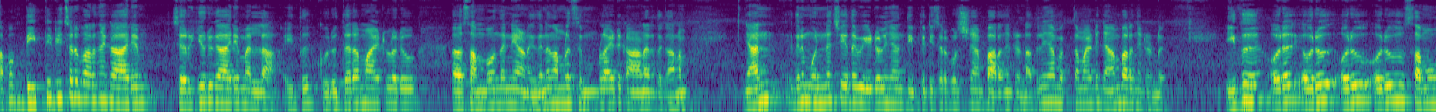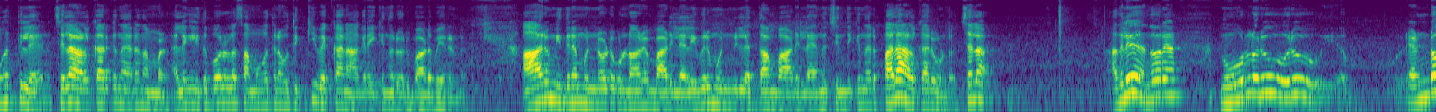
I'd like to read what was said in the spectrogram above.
അപ്പം ദീപ്തി ടീച്ചർ പറഞ്ഞ കാര്യം ചെറിയൊരു കാര്യമല്ല. ഇത് ഗുരുതരമായിട്ടുള്ളൊരു സംഭവം തന്നെയാണ്. ഇതിനെ നമ്മൾ സിമ്പിളായിട്ട് കാണരുത്. കാരണം ഞാൻ ഇതിന് മുന്നേ ചെയ്ത വീഡിയോയിൽ ഞാൻ ദീപ്തി ടീച്ചറെ കുറിച്ച് ഞാൻ പറഞ്ഞിട്ടുണ്ട്. അതിൽ ഞാൻ വ്യക്തമായിട്ട് ഞാൻ പറഞ്ഞിട്ടുണ്ട്. ഇത് ഒരു ഒരു ഒരു ഒരു സമൂഹത്തിലെ ചില ആൾക്കാർക്ക് നേരെ നമ്മൾ അല്ലെങ്കിൽ ഇതുപോലുള്ള സമൂഹത്തിനെ ഒതുക്കി വെക്കാൻ ആഗ്രഹിക്കുന്നവർ ഒരുപാട് പേരുണ്ട്. ആരും ഇതിനെ മുന്നോട്ട് കൊണ്ടുപോകാൻ പാടില്ല അല്ലെങ്കിൽ ഇവർ മുന്നിൽ എത്താൻ പാടില്ല എന്ന് ചിന്തിക്കുന്നവർ പല ആൾക്കാരും ഉണ്ട്. ചില അതിൽ എന്താ പറയുക നൂറിലൊരു ഒരു രണ്ടോ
